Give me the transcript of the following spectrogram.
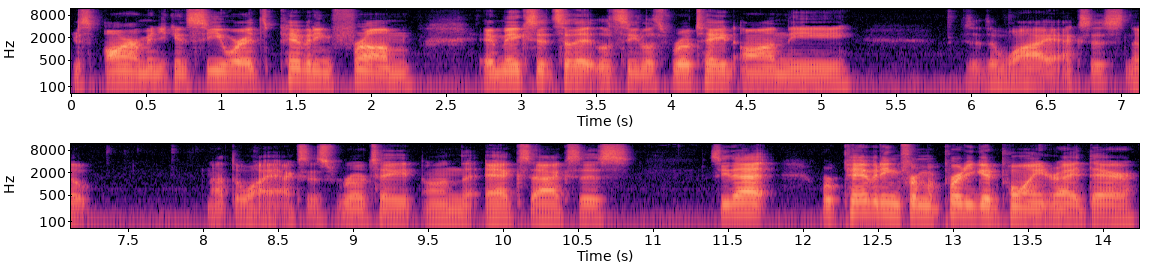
this arm, and you can see where it's pivoting from. It makes it so that let's see, let's rotate on the is it the y-axis? Nope, not the y-axis. Rotate on the x-axis. See that? We're pivoting from a pretty good point right there.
